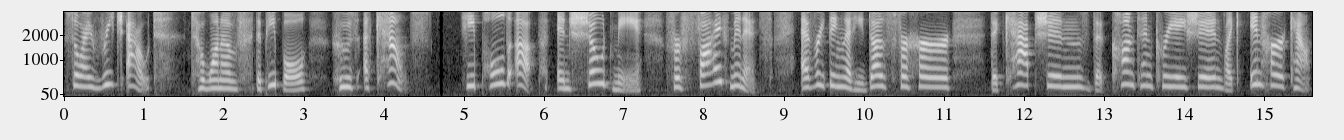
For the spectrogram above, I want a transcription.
So I reach out to one of the people whose accounts he pulled up and showed me for five minutes everything that he does for her, the captions, the content creation, like in her account.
